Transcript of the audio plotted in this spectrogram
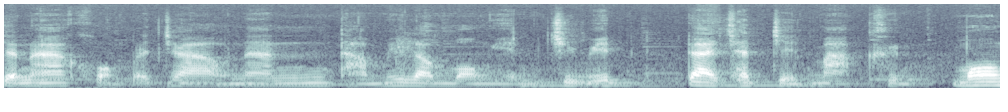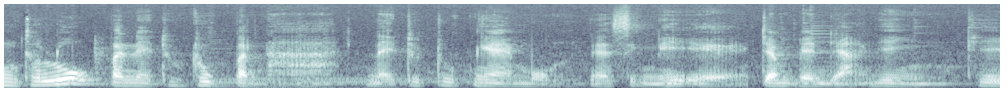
จนะของพระเจ้านั้นทำให้เรามองเห็นชีวิตได้ชัดเจนมากขึ้น มองทะลุไปในทุกๆปัญหาในทุกๆ แง่มุมและสิ่งนี้เองจำเป็นอย่างยิ่งที่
